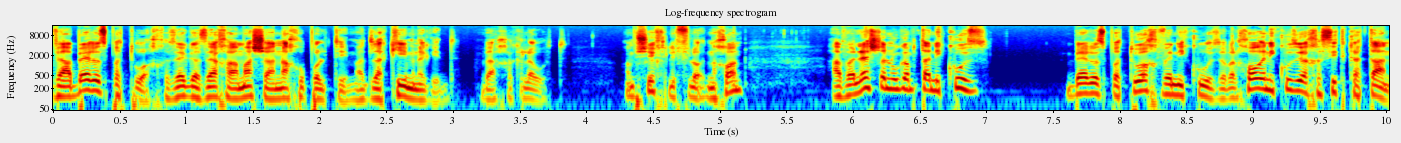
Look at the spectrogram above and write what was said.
והברז פתוח, זה גזי החרמה שאנחנו פולטים, הדלקים נגיד, והחקלאות. ממשיך לפלוט, נכון? אבל יש לנו גם את הניקוז, ברז פתוח וניקוז, אבל חור הניקוז הוא יחסית קטן.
